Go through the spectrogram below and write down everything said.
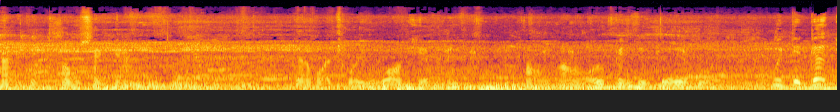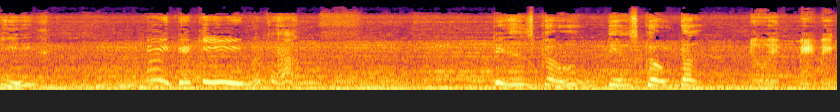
Try to get closer here. Gotta watch where you walk here, man. Falling all in his bed with the duckies. Hey, ducky, what's up? Disco, disco duck. Do it, baby.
